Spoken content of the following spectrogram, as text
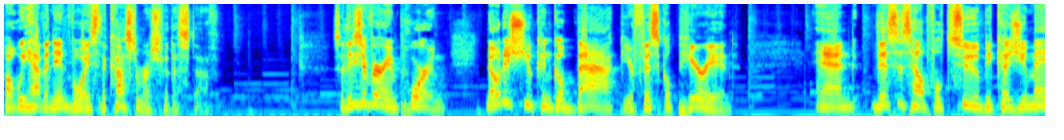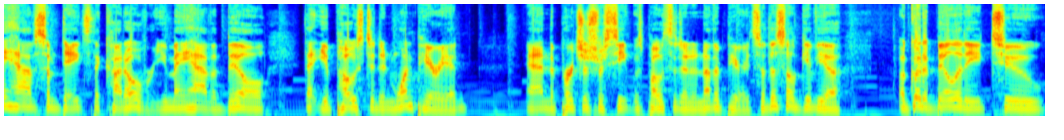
but we haven't invoiced the customers for this stuff. So these are very important. Notice you can go back your fiscal period. And this is helpful too because you may have some dates that cut over. You may have a bill that you posted in one period and the purchase receipt was posted in another period. So this will give you a, a good ability to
